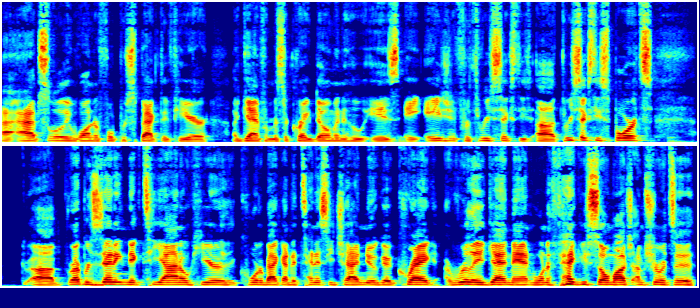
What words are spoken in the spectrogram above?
absolutely wonderful perspective here again from Mr. Craig Domann, who is a agent for 360 uh, 360 Sports uh, representing Nick Tiano here, the quarterback out of Tennessee Chattanooga. Craig, I really again, man, want to thank you so much. I'm sure it's a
